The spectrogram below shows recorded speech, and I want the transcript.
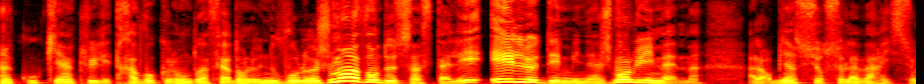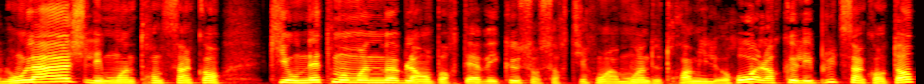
un coût qui inclut les travaux que l'on doit faire dans le nouveau logement avant de s'installer et le déménagement lui-même. Alors, bien sûr, cela varie selon l'âge. Les moins de 35 ans qui ont nettement moins de meubles à emporter avec eux s'en sortiront à moins de 3 000 euros, alors que les plus de 50 ans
